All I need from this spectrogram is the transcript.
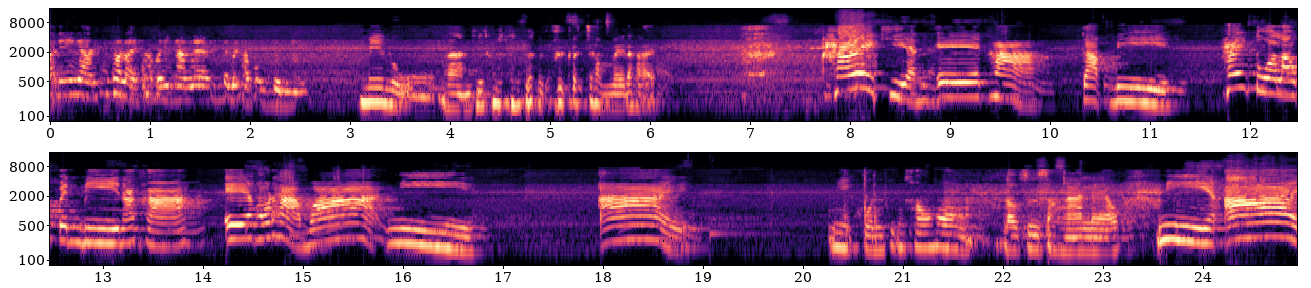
อันนี้งานที่เท่าไหร่ครับอันนี้งานแรกใช่ไหมครับของคุณไม่รู้งานที่เท่าไหร่แล้วก็จำไม่ได้ ให้เขียน A ค่ะ กับ B ให้ตัวเราเป็น B นะคะ A เขาถามว่าหนีอ้ายมีคนเพิ่งเข้าห้อง เราซื้อสั่งงานแล้วหนีอ้าย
